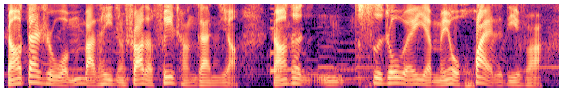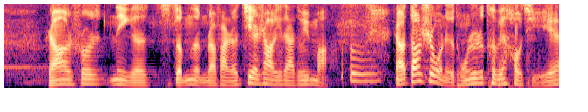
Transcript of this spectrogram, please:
然后，但是我们把它已经刷得非常干净，然后它嗯四周围也没有坏的地方，然后说那个怎么怎么着，反正介绍了一大堆嘛。嗯然后当时我那个同事就特别好奇，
